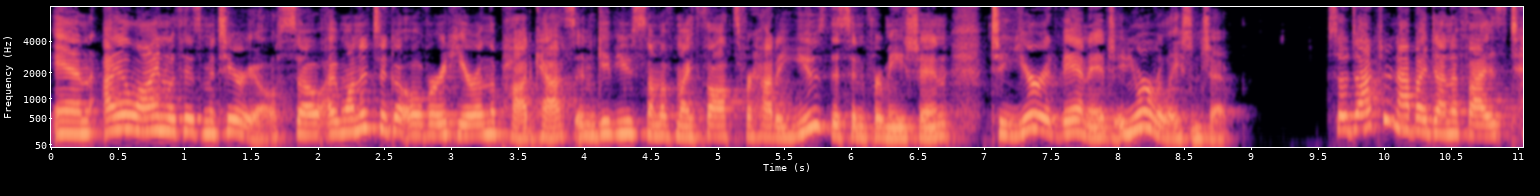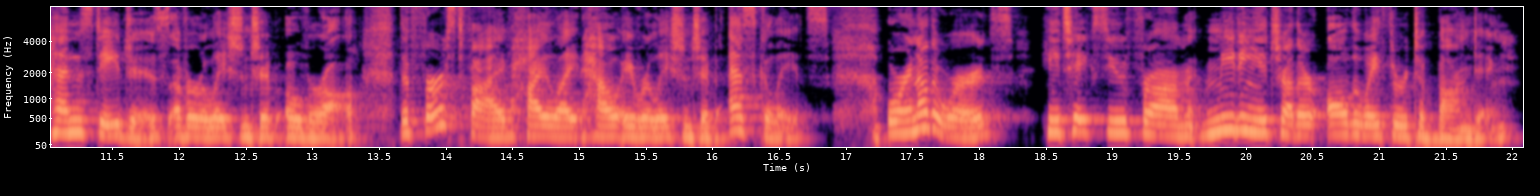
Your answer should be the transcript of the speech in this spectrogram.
And I align with his material. So I wanted to go over it here on the podcast and give you some of my thoughts for how to use this information to your advantage in your relationship. So Dr. Knapp identifies 10 stages of a relationship overall. The first five highlight how a relationship escalates. Or in other words, he takes you from meeting each other all the way through to bonding.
